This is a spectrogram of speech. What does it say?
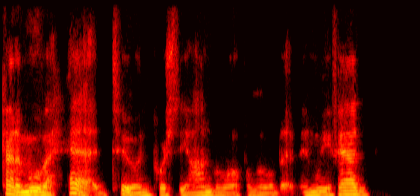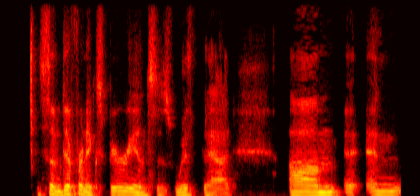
kind of move ahead too and push the envelope a little bit. And we've had some different experiences with that. Um, and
